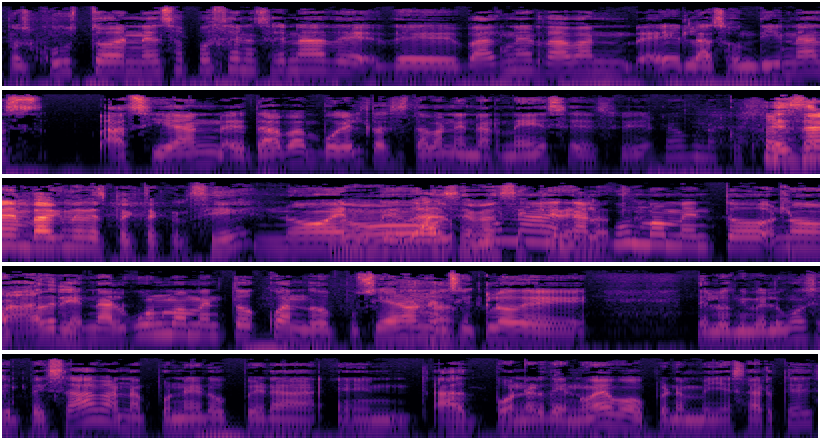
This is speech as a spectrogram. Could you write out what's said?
pues justo en esa puesta en escena de, de Wagner daban eh, las ondinas hacían daban vueltas estaban en arneses era una cosa ¿Esa en Wagner espectacular sí no en, en algún momento no en algún momento cuando pusieron el ciclo de de los nivelungos empezaban a poner ópera en a poner de nuevo ópera en Bellas Artes.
